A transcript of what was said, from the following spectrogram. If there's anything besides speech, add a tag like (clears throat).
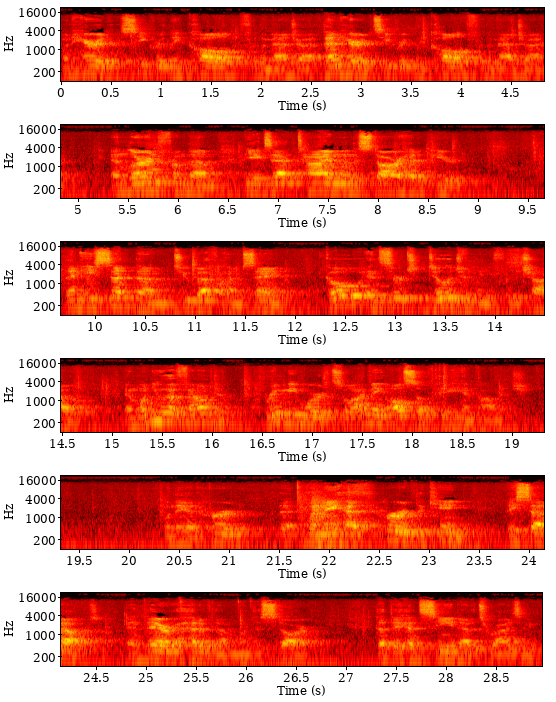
When Herod secretly called for the Magi, then Herod secretly called for the Magi and learned from them the exact time when the star had appeared. Then he sent them to Bethlehem, saying, Go and search diligently for the child, and when you have found him, bring me word, so I may also pay him homage. When they had heard that when they had heard the king, they set out, and there ahead of them went the star that they had seen at its rising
